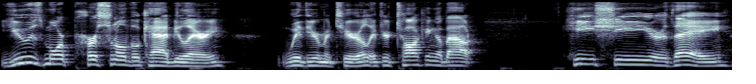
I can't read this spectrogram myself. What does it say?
Use more personal vocabulary with your material. If you're talking about he, she, or they,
